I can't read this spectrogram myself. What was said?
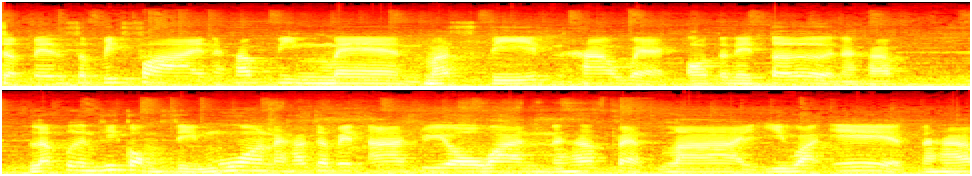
จะเป็น Spitfire นะครับ Wingman Mustang Havoc Alternator นะครับและปืนที่กล่องสีม่วงนะครับจะเป็น R301 นะครับ Fatline Eva 8นะครับ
